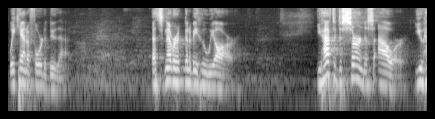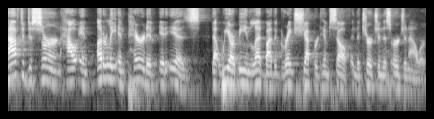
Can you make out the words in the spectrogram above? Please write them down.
We can't afford to do that. That's never going to be who we are. You have to discern this hour. You have to discern how an utterly imperative it is that we are being led by the great shepherd himself in the church in this urgent hour.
